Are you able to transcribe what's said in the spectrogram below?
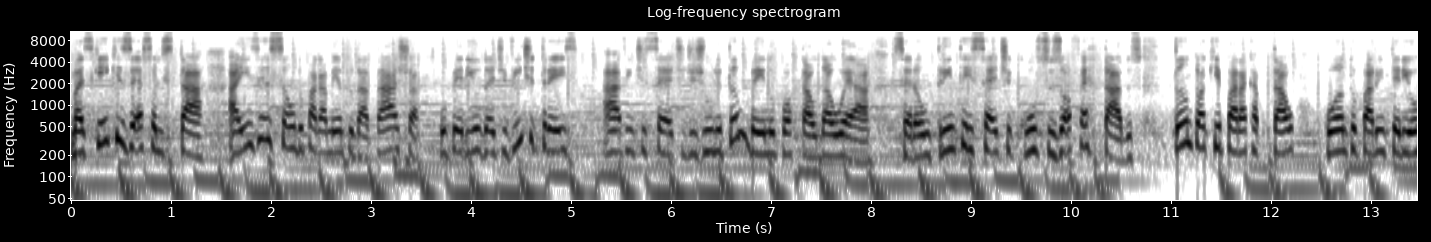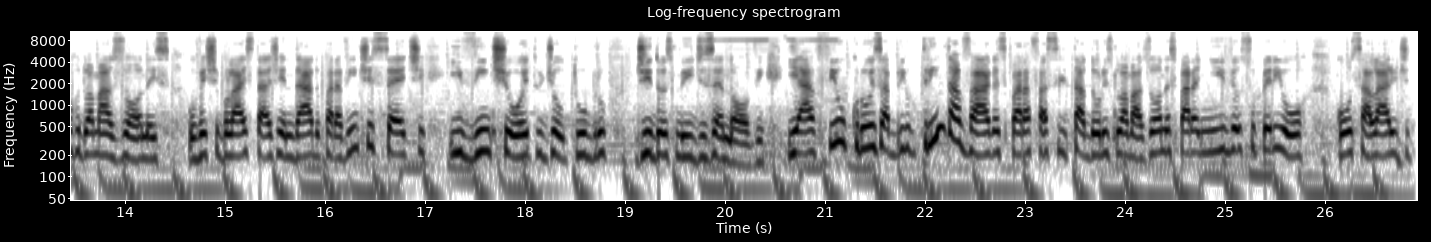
Mas quem quiser solicitar a isenção do pagamento da taxa, o período é de 23 a 27 de julho também no portal da UEA. Serão 37 cursos ofertados, tanto aqui para a capital quanto para o interior do Amazonas. O vestibular está agendado para 27 e 28 de outubro de 2019. E a Fiocruz abriu 30 vagas para facilitadores do Amazonas para nível superior, com salário de R$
